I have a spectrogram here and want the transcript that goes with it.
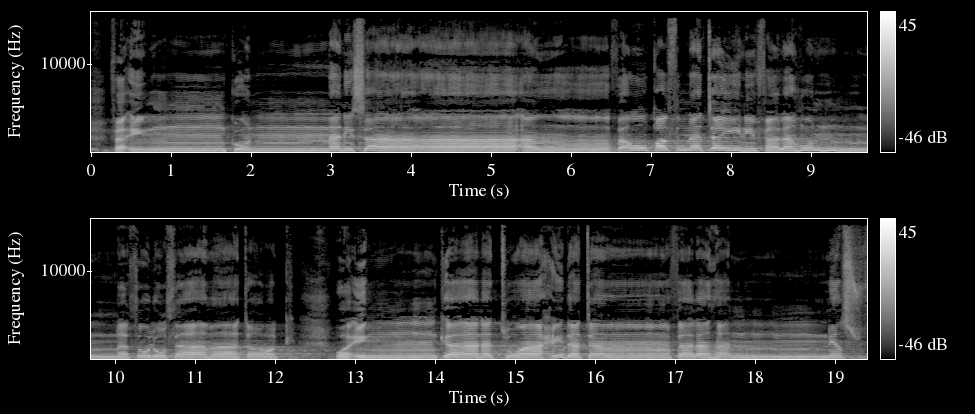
فإن كن نساء فوق اثنتين فلهن ثلثا ما ترك وإن كانت واحدة فلها النصف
